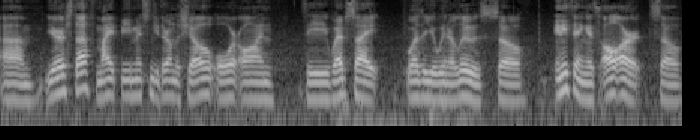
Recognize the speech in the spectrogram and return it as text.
Um, your stuff might be mentioned either on the show or on the website, whether you win or lose. So anything, it's all art. So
